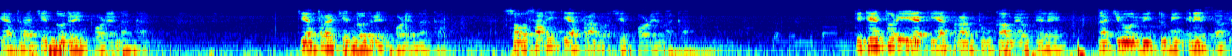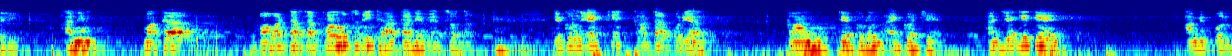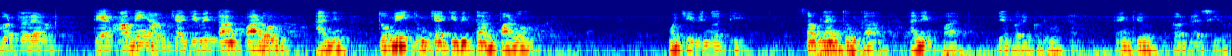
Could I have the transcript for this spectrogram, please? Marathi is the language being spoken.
तियात्राची नदरेन पडे नाका तियात्राची नदरेन पडे नाका संवसारी तियात्रा भाशेन पडे नाका कितें तरी हे तियात्रान तुमकां मेवतले जाचे वरवीं तुमी ग्रेस जातली आनी म्हाका बावडटा आसा कोणूच रीत हातांनी वेचो ना देखून एक एक कांतार पर्यंत कान उक्ते करून आयकोचें आनी जें कितें आमी परगटलें तें आमी आमच्या जिवितांत पाडून आनी तुमी तुमच्या जिवितांत पाळूंक म्हजी विनोती सगल्यांक तुमकां आनीक फाट देव बरें करूं म्हणटा. Thank you God bless you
